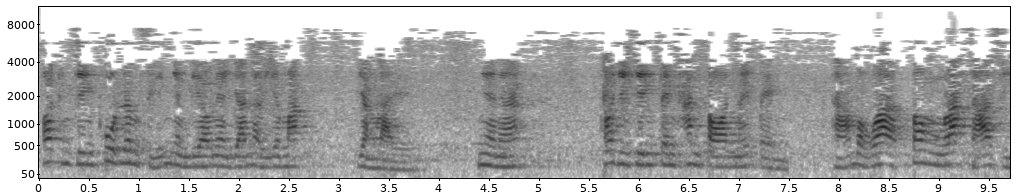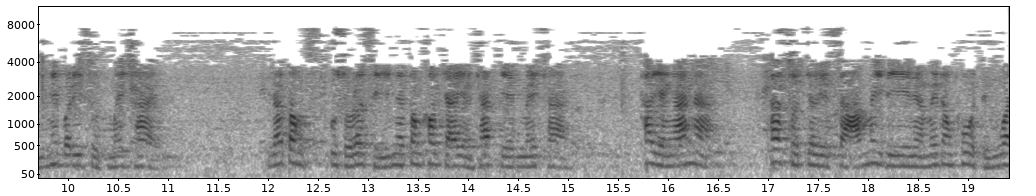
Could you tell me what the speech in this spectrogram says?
เพราะจริง ๆ พูดเรื่องศีลอย่างเดียวเนี่ยยันอริยมรรค อย่างไร เนี่ยนะ เพราะจริงๆ เป็นขั้นตอนไม่เป็น ถามบอกว่าต้องรักษาศีลให้บริสุทธิ์ไม่ใช่ แล้วต้องกุศลศีลเนี่ยต้องเข้าใจอย่างชัดเจนไม่ใช่ ถ้าอย่างนั้นน่ะ ถ้าสุจริตสามไม่ดีเนี่ยไม่ต้องพูดถึงว่า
